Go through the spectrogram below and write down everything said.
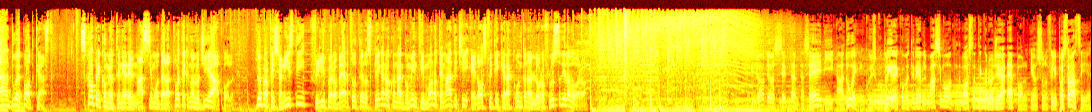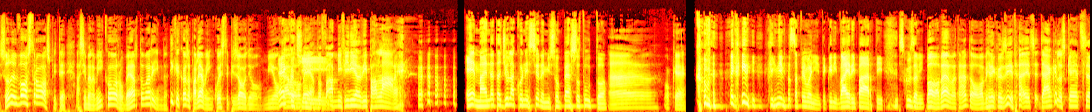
A2 Podcast. Scopri come ottenere il massimo dalla tua tecnologia Apple. Due professionisti, Filippo e Roberto, te lo spiegano con argomenti monotematici ed ospiti che raccontano il loro flusso di lavoro. Episodio 76 di A2 in cui scoprire come ottenere il massimo dalla vostra tecnologia Apple. Io sono Filippo Strozzi e sono il vostro ospite assieme all'amico Roberto Marin. Di che cosa parliamo in questo episodio, mio caro Eccoci. Roberto? Fammi finire di parlare. Eh, ma è andata giù la connessione, mi sono perso tutto. ah, ok. Come- quindi, quindi non sapevo niente. Quindi vai, riparti. Scusami. Boh, vabbè, ma tanto va bene così. C'è c'è anche lo sketch.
